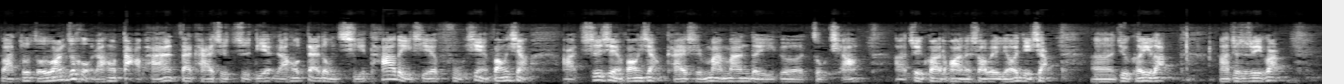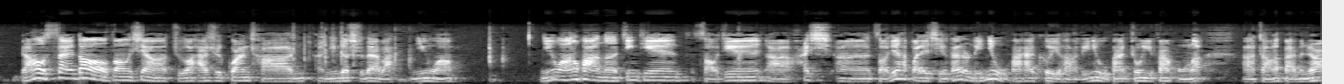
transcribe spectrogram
对吧？走走完之后，然后大盘再开始止跌，然后带动其他的一些辅线方向啊，支线方向开始慢慢的一个走强啊，这块的话呢，稍微了解一下，嗯就可以了啊，这是这一块。然后赛道方向主要还是观察宁德时代吧，宁王，宁王的话呢，今天早间啊还行，嗯早间还不太行，但是临近午盘还可以哈，临近午盘终于翻红了啊，涨了百分之二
